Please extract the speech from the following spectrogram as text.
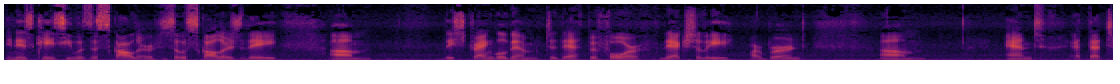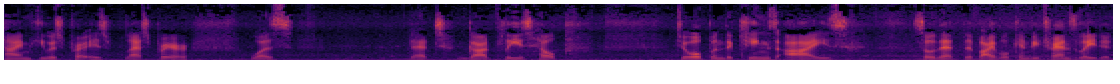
in, his case he was a scholar so scholars they um, they strangle them to death before they actually are burned um, and at that time, he was his last prayer was that God please help to open the king's eyes so that the Bible can be translated.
